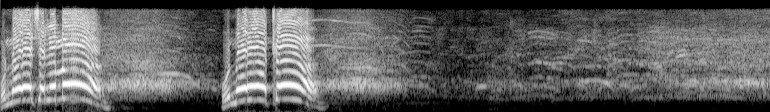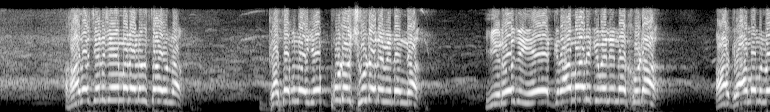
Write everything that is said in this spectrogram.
ఉన్నాయా చెల్లెమ్మ? ఉన్నాయా అక్క? ఆలోచన చేయమని అడుగుతా ఉన్నా. గతంలో ఎప్పుడూ చూడని విధంగా ఈరోజు ఏ గ్రామానికి వెళ్ళినా కూడా ఆ గ్రామంలో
